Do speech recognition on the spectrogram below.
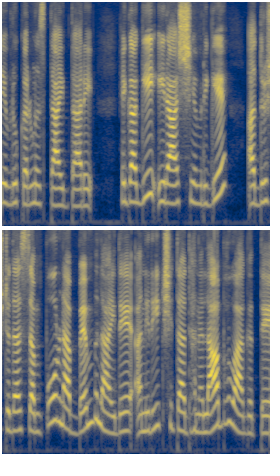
ದೇವರು ಕರುಣಿಸ್ತಾ ಇದ್ದಾರೆ. ಹೀಗಾಗಿ ಈ ರಾಶಿಯವರಿಗೆ ಅದೃಷ್ಟದ ಸಂಪೂರ್ಣ ಬೆಂಬಲ ಇದೆ, ಅನಿರೀಕ್ಷಿತ ಧನ ಲಾಭವಾಗುತ್ತೆ.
